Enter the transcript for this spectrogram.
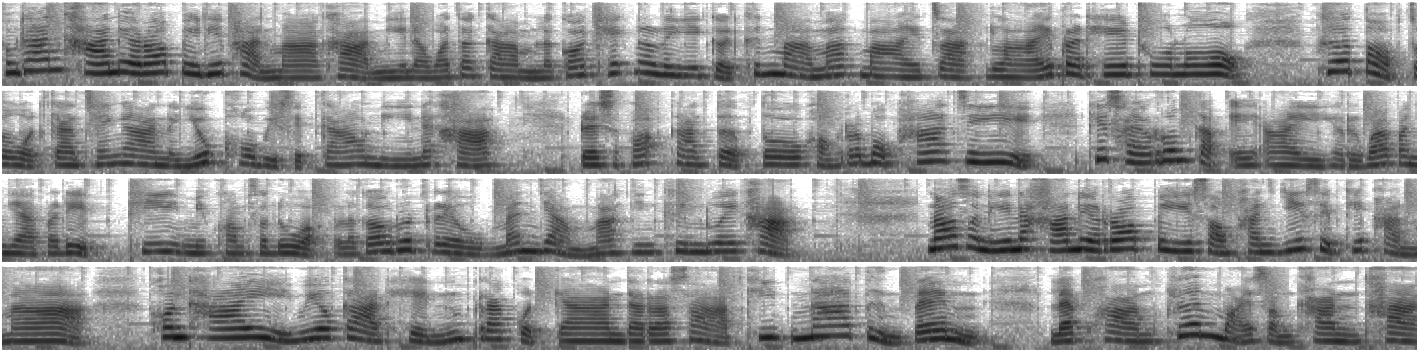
ทุกท่านคะในรอบปีที่ผ่านมาค่ะ มีนวัตกรรม และก็เทคโนโลยีเกิดขึ้นมามากมายจากหลายประเทศทั่วโลก เพื่อตอบโจทย์การใช้งานในยุคโควิด -19 นี้นะคะ โดยเฉพาะการเติบโตของระบบ 5G ที่ใช้ร่วมกับ AI หรือว่าปัญญาประดิษฐ์ที่มีความสะดวก และก็รวดเร็วแม่นยำมากยิ่งขึ้นด้วยค่ะนอกจากนี้นะคะในรอบปี 2020 ที่ผ่านมา คนไทยมีโอกาสเห็นปรากฏการณ์ดาราศาสตร์ที่น่าตื่นเต้น และความเคลื่อนไหวสำคัญทาง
